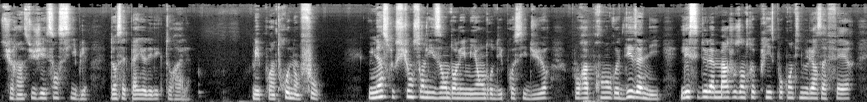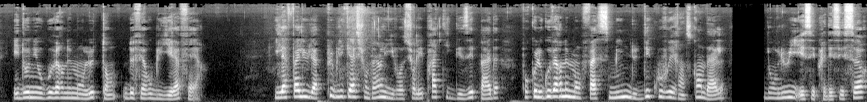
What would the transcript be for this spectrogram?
sur un sujet sensible dans cette période électorale. Mais point trop n'en faut. Une instruction s'enlisant dans les méandres des procédures pourra prendre des années, laisser de la marge aux entreprises pour continuer leurs affaires et donner au gouvernement le temps de faire oublier l'affaire. Il a fallu la publication d'un livre sur les pratiques des EHPAD pour que le gouvernement fasse mine de découvrir un scandale dont lui et ses prédécesseurs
